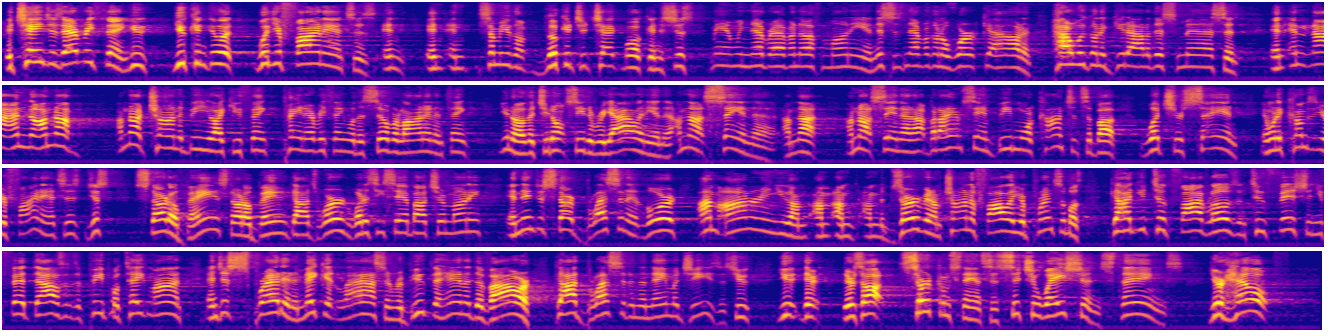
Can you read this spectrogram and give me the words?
It changes everything. You, you can do it with your finances. And, and, and some of you are going to look at your checkbook and it's just, man, we never have enough money and this is never going to work out. And how are we going to get out of this mess? And, and, and I I'm not, I'm not trying to be like you think, paint everything with a silver lining and think, you know, that you don't see the reality in it. I'm not saying that. I'm not, I'm not saying that, out, but I am saying be more conscious about what you're saying. And when it comes to your finances, just, start obeying, start obeying God's word. What does He say about your money? And then just start blessing it. Lord, I'm honoring you. I'm, I'm, I'm, I'm observing. I'm trying to follow your principles. God, you took five loaves and two fish and you fed thousands of people. Take mine and just spread it and make it last and rebuke the hand of devour. God bless it in the name of Jesus. You, you, there, there's all circumstances, situations, things, your health.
